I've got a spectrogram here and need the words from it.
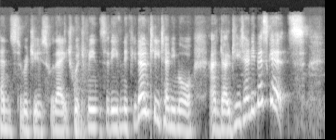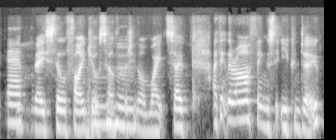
tends to reduce with age, which means that even if you don't eat anymore and don't eat any biscuits, yeah. you may still find yourself mm-hmm. putting on weight. So I think there are things that you can do.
